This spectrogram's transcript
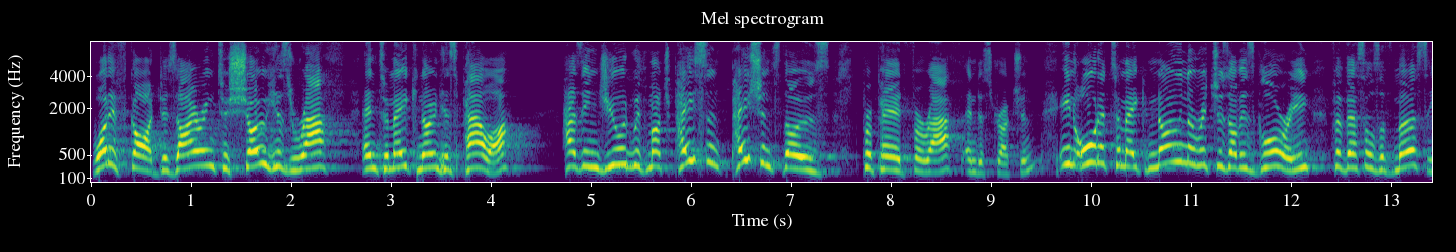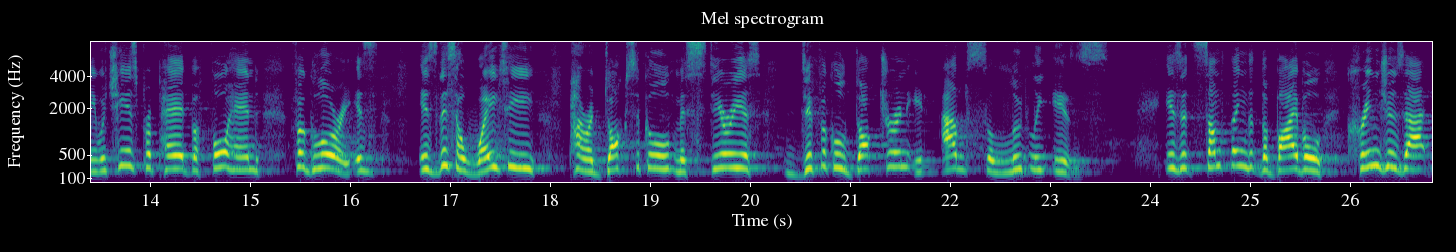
what if God, desiring to show his wrath and to make known his power, has endured with much patience those prepared for wrath and destruction, in order to make known the riches of his glory for vessels of mercy, which he has prepared beforehand for glory? Is, is this a weighty, paradoxical, mysterious, difficult doctrine? It absolutely is. Is it something that the Bible cringes at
